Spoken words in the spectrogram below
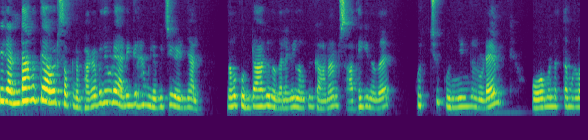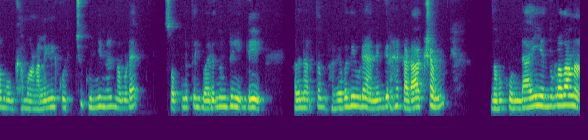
ഈ രണ്ടാമത്തെ ആ ഒരു സ്വപ്നം ഭഗവതിയുടെ അനുഗ്രഹം ലഭിച്ചു കഴിഞ്ഞാൽ നമുക്കുണ്ടാകുന്നത് അല്ലെങ്കിൽ നമുക്ക് കാണാൻ സാധിക്കുന്നത് കൊച്ചു കുഞ്ഞുങ്ങളുടെ ഓമനത്തമുള്ള മുഖമാണ്. അല്ലെങ്കിൽ കൊച്ചു കുഞ്ഞുങ്ങൾ നമ്മുടെ സ്വപ്നത്തിൽ വരുന്നുണ്ട് എങ്കിൽ അതിനർത്ഥം ഭഗവതിയുടെ അനുഗ്രഹ കടാക്ഷം നമുക്കുണ്ടായി എന്നുള്ളതാണ്.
